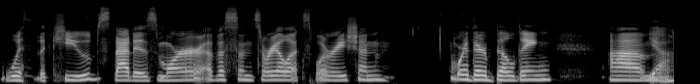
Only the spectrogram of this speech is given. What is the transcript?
with the cubes that is more of a sensorial exploration where they're building um, Yeah.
